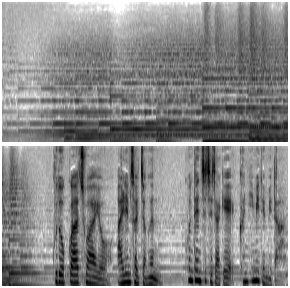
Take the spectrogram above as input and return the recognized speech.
구독과 좋아요, 알림 설정은 콘텐츠 제작에 큰 힘이 됩니다.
